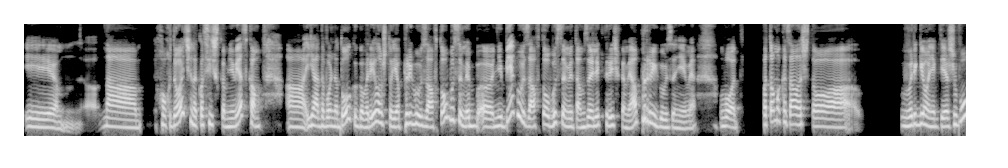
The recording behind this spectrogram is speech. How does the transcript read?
И на хохдойче, на классическом немецком, а, я довольно долго говорила, что я прыгаю за автобусами, э, не бегаю за автобусами, там, за электричками, а прыгаю за ними. Вот. Потом оказалось, что в регионе, где я живу,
